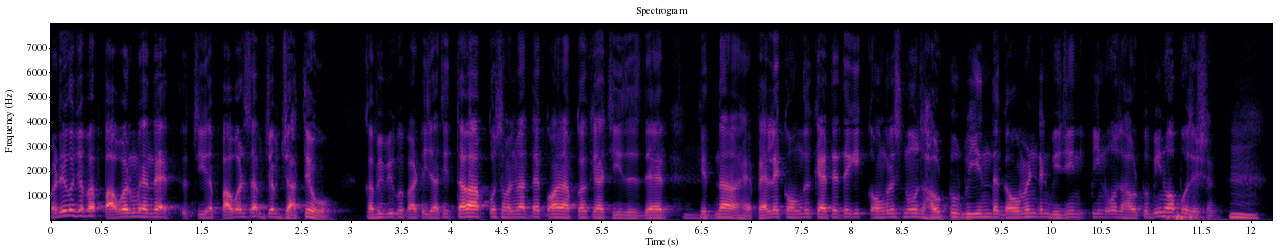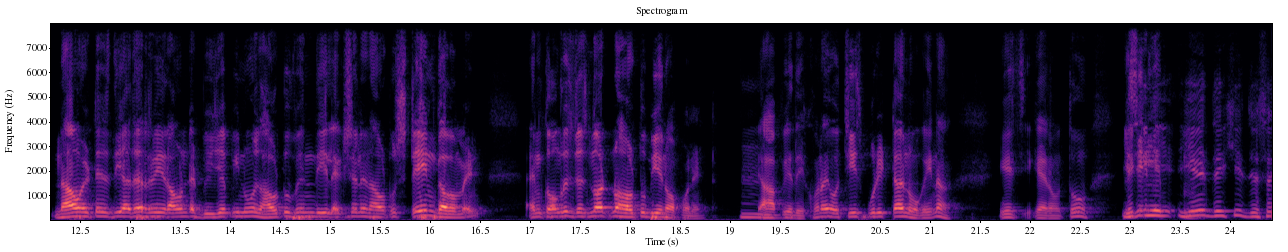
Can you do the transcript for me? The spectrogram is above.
but देखो जब आप पावर में अंदर पावर से आप जब जाते हो कभी भी कोई पार्टी जाती तब आपको समझ में आता है कौन आपका क्या चीज़ इज़ देयर कितना है। पहले कांग्रेस कहते थे कि Congress knows how to be in the government and BJP knows how to be in opposition now it is the other way around that BJP knows how to win the election and how to stay in government and Congress does not know how to be an opponent आप ये देखो ना वो चीज़ पूरी टर्न हो गई ना। ये कह रहा हूँ। तो इसीलिए ये देखिए जैसे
